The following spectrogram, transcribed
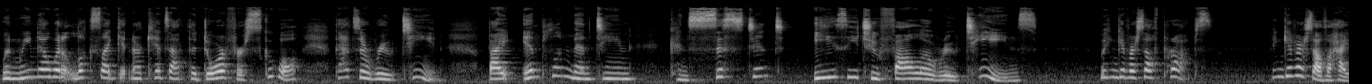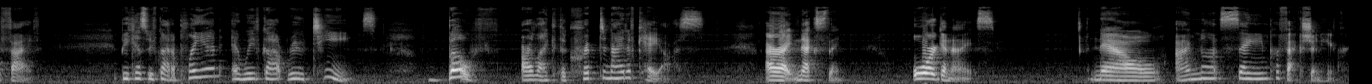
when we know what it looks like getting our kids out the door for school, that's a routine. By implementing consistent, easy to follow routines, we can give ourselves props. We can give ourselves a high five because we've got a plan and we've got routines. Both are like the kryptonite of chaos. All right, next thing organize. Now, I'm not saying perfection here.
